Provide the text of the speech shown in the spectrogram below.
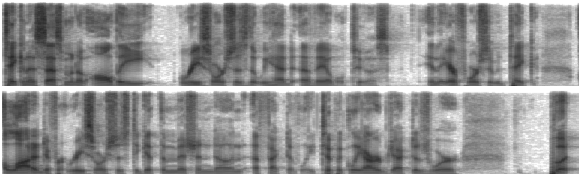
take an assessment of all the resources that we had available to us. In the Air Force, it would take a lot of different resources to get the mission done effectively. Typically, our objectives were put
